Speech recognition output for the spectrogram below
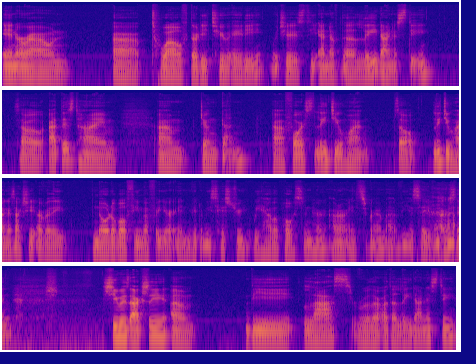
in around uh, 1232 AD, which is the end of the Lý dynasty. So at this time, um, Trần Cảnh uh, forced Lý Chiêu Hoàng. So Lý Chiêu Hoàng is actually a really notable female figure in Vietnamese history. We have a post in her on our Instagram at VSA Ryerson. she was actually um, the last ruler of the Lý dynasty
